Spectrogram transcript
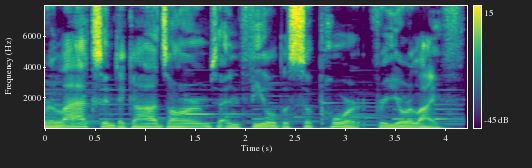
Relax into God's arms and feel the support for your life.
